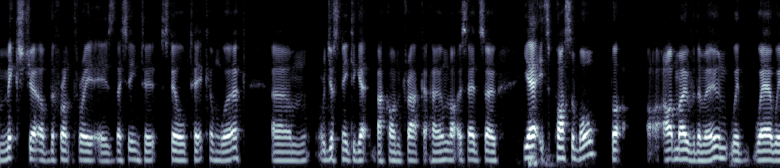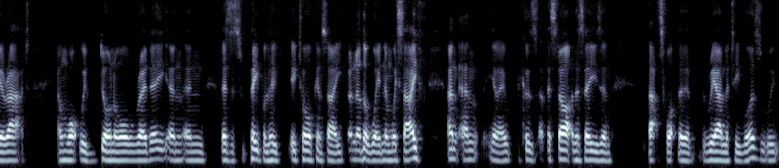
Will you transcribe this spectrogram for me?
mixture of the front three is, they seem to still tick and work. Um, we just need to get back on track at home, like I said. So, yeah, it's possible, but I'm over the moon with where we're at and what we've done already. And and there's people who, who talk and say another win and we're safe. And and you know because at the start of the season, that's what the, the reality was. We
